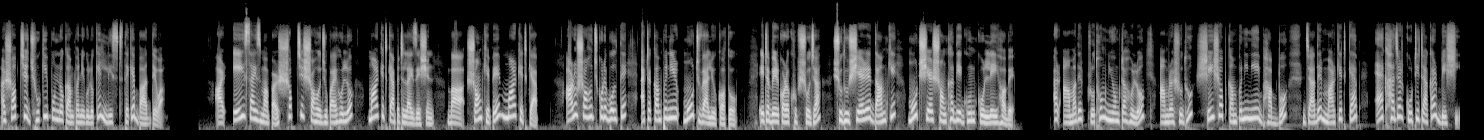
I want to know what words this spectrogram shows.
আর সবচেয়ে ঝুঁকিপূর্ণ কোম্পানিগুলোকে লিস্ট থেকে বাদ দেওয়া। আর এই সাইজ মাপার সবচেয়ে সহজ উপায় হল মার্কেট ক্যাপিটালাইজেশন। বা সংক্ষেপে মার্কেট ক্যাপ। আরও সহজ করে বলতে, একটা কোম্পানির মোট ভ্যালু কত? এটা বের করা খুব সোজা, শুধু শেয়ারের দামকে মোট শেয়ার সংখ্যা দিয়ে গুণ করলেই হবে। আর আমাদের প্রথম নিয়মটা হলো, আমরা শুধু সেই সব কোম্পানি নিয়েই ভাবব, যাদের মার্কেট ক্যাপ এক হাজার কোটি টাকার বেশি।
